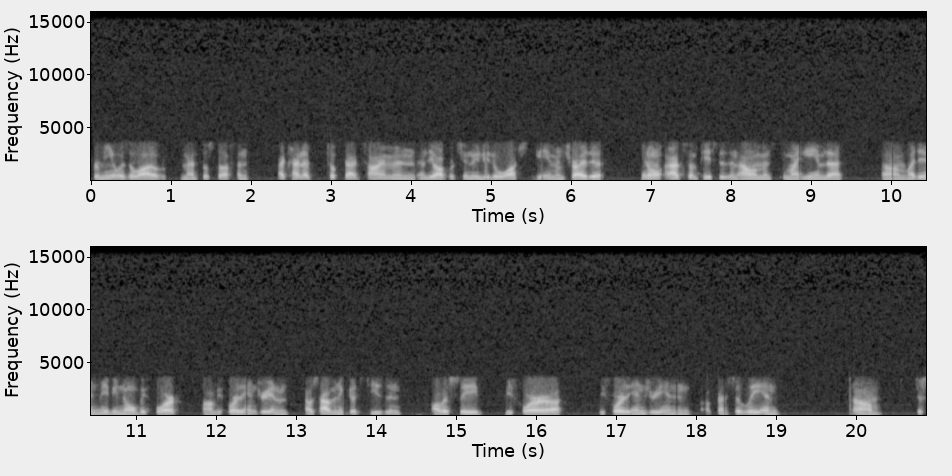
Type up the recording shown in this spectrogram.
for me, it was a lot of mental stuff, and I kind of took that time and, and the opportunity to watch the game and try to, you know, add some pieces and elements to my game that um, I didn't maybe know before uh, before the injury, and I was having a good season. Obviously, before uh, before the injury and offensively, and um, just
